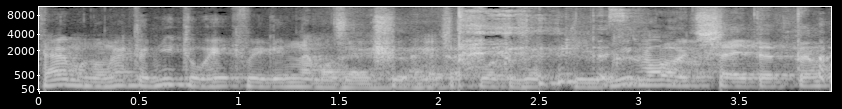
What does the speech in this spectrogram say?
Elmondom nektek, hogy nyitó hétvégén nem az első helyzet volt az MTV. Ezt valahogy sejtettem.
